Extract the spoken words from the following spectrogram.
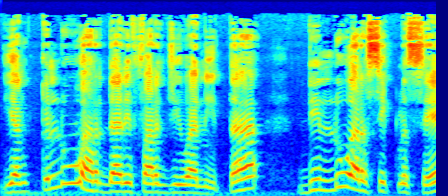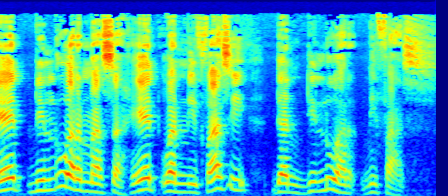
yang keluar dari farji wanita di luar siklus haid, di luar masa haid, wan nifasi, dan di luar nifas.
